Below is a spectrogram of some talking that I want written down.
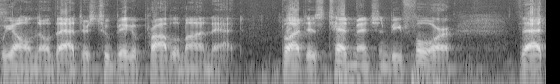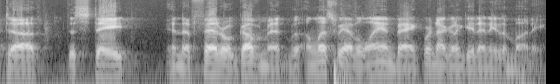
We all know that. There's too big a problem on that. But as Ted mentioned before, that uh, the state and the federal government, unless we have a land bank, we're not going to get any of the money.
